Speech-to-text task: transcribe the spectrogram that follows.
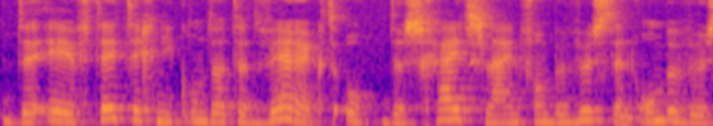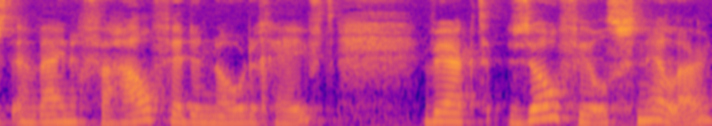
de EFT-techniek, omdat het werkt op de scheidslijn van bewust en onbewust en weinig verhaal verder nodig heeft, werkt zoveel sneller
